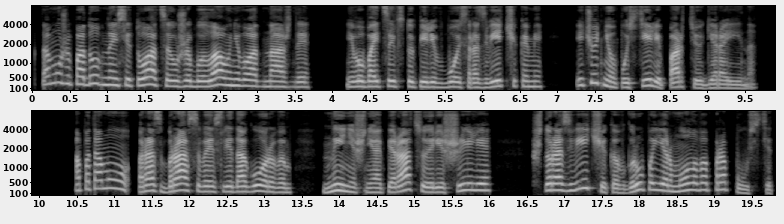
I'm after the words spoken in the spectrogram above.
К тому же подобная ситуация уже была у него однажды. Его бойцы вступили в бой с разведчиками и чуть не упустили партию героина. А потому, разбрасывая Следогоровым нынешнюю операцию, решили, что разведчиков группа Ермолова пропустит,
